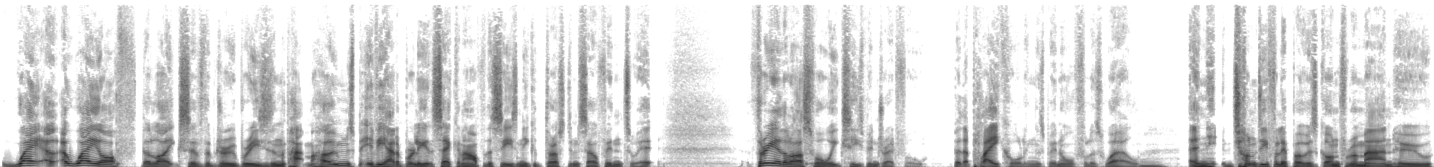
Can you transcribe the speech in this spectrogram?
way uh, way off the likes of the Drew Breeses and the Pat Mahomes. But if he had a brilliant second half of the season, he could thrust himself into it. Three of the last four weeks, he's been dreadful, but the play calling has been awful as well. Mm. And John DeFilippo has gone from a man who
